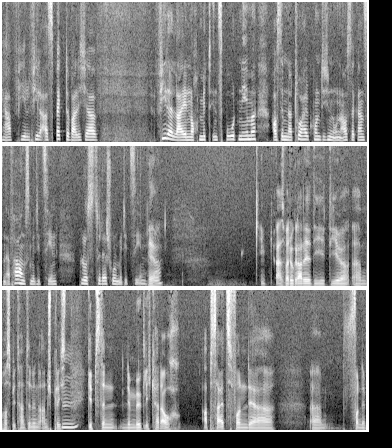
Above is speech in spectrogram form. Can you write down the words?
ja, viele, viele Aspekte, weil ich ja vielerlei noch mit ins Boot nehme aus dem Naturheilkundlichen und aus der ganzen Erfahrungsmedizin plus zu der Schulmedizin. Ja. ja. Also weil du gerade die, die ähm, Hospitantinnen ansprichst, mhm. gibt es denn eine Möglichkeit auch abseits von der ähm, von der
